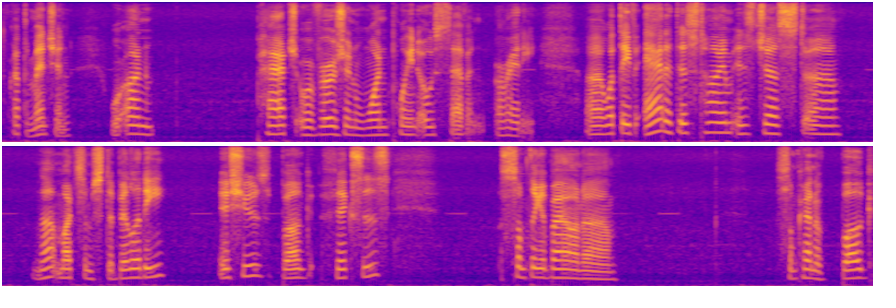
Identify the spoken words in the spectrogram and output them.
forgot to mention, we're on patch or version 1.07 already. Uh, what they've added this time is just, uh, not much, some stability issues, bug fixes, something about um, some kind of bug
